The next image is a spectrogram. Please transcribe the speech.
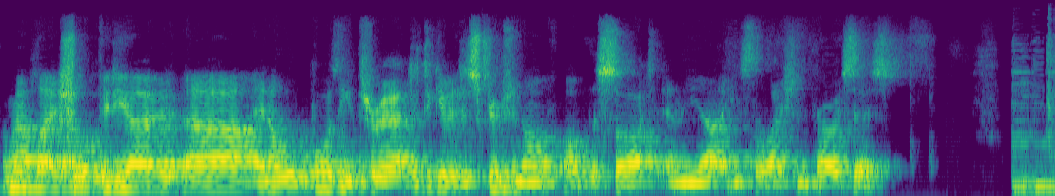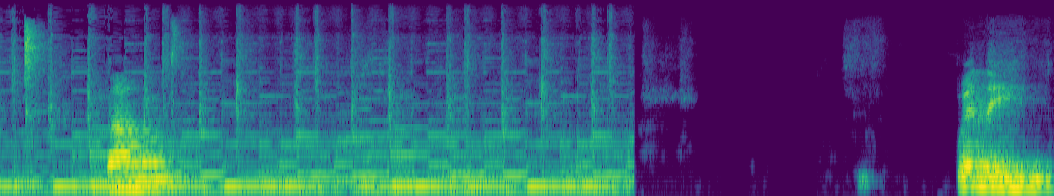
I'm going to play a short video, uh, and I will be pausing it throughout just to give a description of, of the site and the uh, installation process. Um, When the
